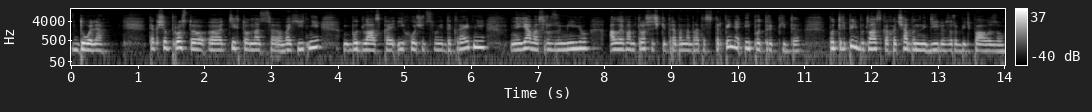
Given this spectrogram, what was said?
доля. Так що просто е, ті, хто у нас е, вагітні, будь ласка, і хочуть свої декретні, я вас розумію, але вам трошечки треба набратися терпіння і потерпіти. Потерпіть, будь ласка, хоча б неділю зробіть паузу.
